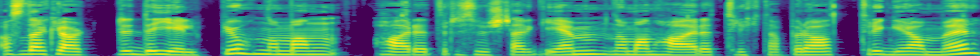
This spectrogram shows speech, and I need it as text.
Altså, det er klart, det, det hjelper jo når man har et ressurssterkt hjem, når man har et trygt apparat, trygge rammer.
